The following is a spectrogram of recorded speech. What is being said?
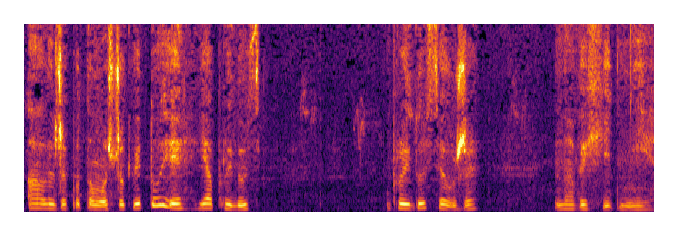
Але вже по тому, що квітує, я пройдусь, пройдуся вже на вихідні.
